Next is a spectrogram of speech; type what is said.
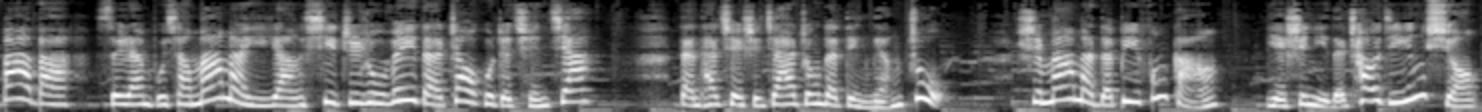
爸爸虽然不像妈妈一样细致入微的照顾着全家，但他却是家中的顶梁柱，是妈妈的避风港，也是你的超级英雄。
